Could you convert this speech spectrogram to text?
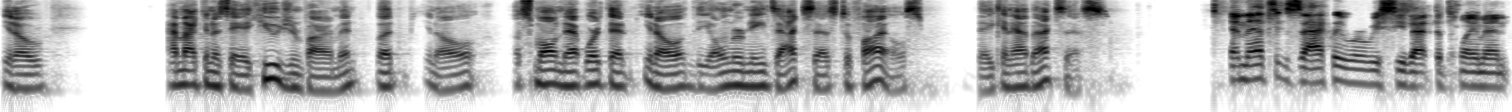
you know, I'm not going to say a huge environment, but, you know, a small network that, you know, the owner needs access to files. They can have access. And that's exactly where we see that deployment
